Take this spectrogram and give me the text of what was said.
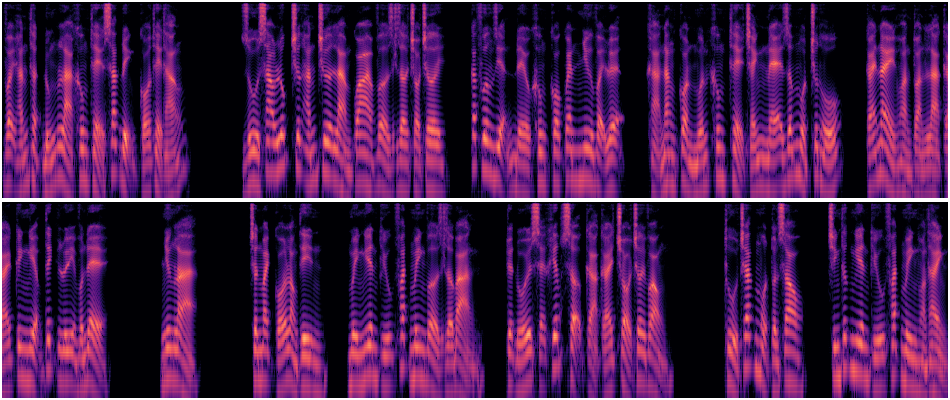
vậy hắn thật đúng là không thể xác định có thể thắng. Dù sao lúc trước hắn chưa làm qua vờ giờ trò chơi, các phương diện đều không có quen như vậy luyện, khả năng còn muốn không thể tránh né dẫm một chút hố, cái này hoàn toàn là cái kinh nghiệm tích lũy vấn đề. Nhưng là, Trần Mạch có lòng tin, mình nghiên cứu phát minh vờ giờ bản, tuyệt đối sẽ khiếp sợ cả cái trò chơi vòng. Thủ chắc một tuần sau, chính thức nghiên cứu phát minh hoàn thành.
